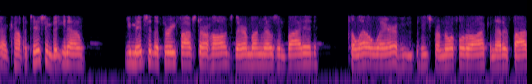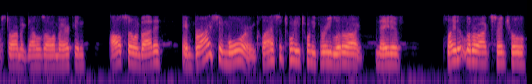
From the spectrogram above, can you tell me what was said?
uh, competition. But, you know, you mentioned the three five star Hogs. They're among those invited. Kel'el Ware, who, who's from North Little Rock, another five star McDonald's All American, also invited. And Bryson Warren, class of 2023, Little Rock native, played at Little Rock Central.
